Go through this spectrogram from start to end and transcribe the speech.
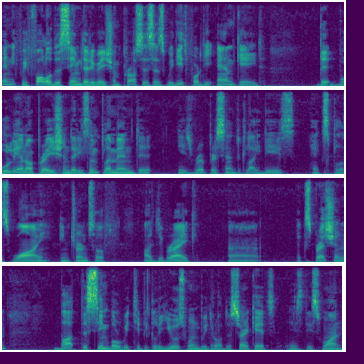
And if we follow the same derivation process as we did for the AND gate, the Boolean operation that is implemented is represented like this, x plus y, in terms of algebraic uh, expression, but the symbol we typically use when we draw the circuit is this one.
